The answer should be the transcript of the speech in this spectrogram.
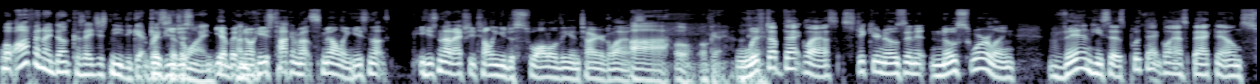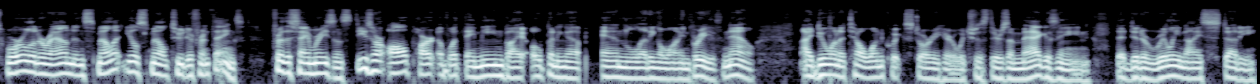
Well, often I don't because I just need to get right to you the wine. Yeah, but I'm- no, he's talking about smelling. He's not he's not actually telling you to swallow the entire glass. Ah, oh, okay. okay. Lift up that glass, stick your nose in it, no swirling. Then he says, put that glass back down, swirl it around, and smell it. You'll smell two different things for the same reasons. These are all part of what they mean by opening up and letting a wine breathe. Now, I do want to tell one quick story here, which is there's a magazine that did a really nice study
